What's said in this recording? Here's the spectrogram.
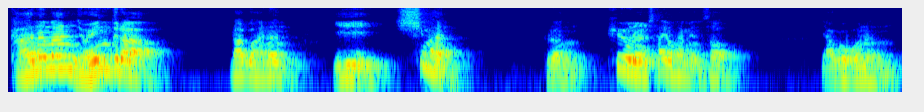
가늠한 여인들아 라고 하는 이 심한 그런 표현을 사용하면서 야고보는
